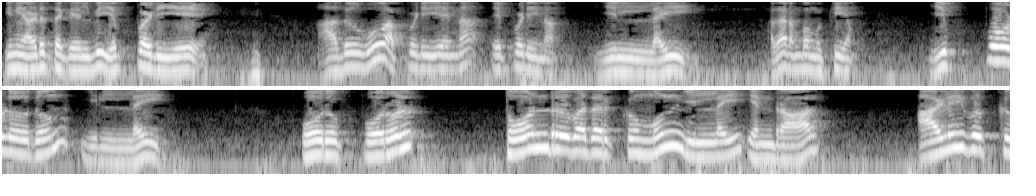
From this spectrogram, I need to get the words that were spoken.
இனி அடுத்த கேள்வி எப்படியே? அதுவும் அப்படியேனா எப்படினா இல்லை. அதான் ரொம்ப முக்கியம். இப்பொழுதும் இல்லை. ஒரு பொருள் தோன்றுவதற்கு முன் இல்லை என்றால் அழிவுக்கு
